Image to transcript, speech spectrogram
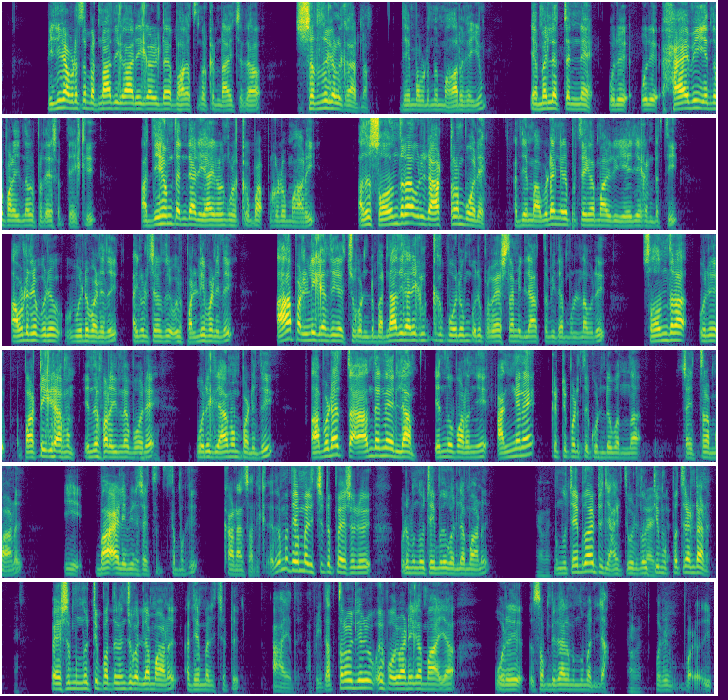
പിന്നീട് അവിടുത്തെ ഭരണാധികാരികളുടെ ഭാഗത്തു നിന്നൊക്കെ ഉണ്ടായ ചില ഷെറുകൾ കാരണം അദ്ദേഹം അവിടുന്ന് മാറുകയും യമനിലെ തന്നെ ഒരു ഒരു ഹാവി എന്ന് പറയുന്ന ഒരു പ്രദേശത്തേക്ക് അദ്ദേഹം തന്റെ അനുയായികളും കൊടുക്കും കൂടെ മാറി. അത് സ്വതന്ത്ര ഒരു രാഷ്ട്രം പോലെ അദ്ദേഹം അവിടെ ഇങ്ങനെ പ്രത്യേകമായ ഒരു ഏരിയ കണ്ടെത്തി. അവിടെ ഒരു ഒരു വീട് പണിത് അതിനോട് ചേർന്ന് ഒരു പള്ളി പണിത്. ആ പള്ളി കേന്ദ്രീകരിച്ചുകൊണ്ട് ഭരണാധികാരികൾക്ക് പോലും ഒരു പ്രവേശനമില്ലാത്ത വിധമുള്ള ഒരു സ്വതന്ത്ര ഒരു പാർട്ടി ഗ്രാമം എന്ന് പറയുന്ന പോലെ ഒരു ഗ്രാമം പണിത്. അവിടെ താൻ തന്നെ എല്ലാം എന്ന് പറഞ്ഞ് അങ്ങനെ കെട്ടിപ്പടുത്ത് കൊണ്ടുവന്ന ചരിത്രമാണ് ഈ ബാ അലവിയുടെ ചരിത്രത്തിൽ നമുക്ക് കാണാൻ സാധിക്കും അതും അദ്ദേഹം മരിച്ചിട്ട് ഇപ്പോൾ ഏകദേശം ഒരു ഒരു മുന്നൂറ്റി അമ്പത് കൊല്ലമാണ്. അതെ. മുന്നൂറ്റി അമ്പതായിട്ടില്ല ആയിരത്തി ഒരുന്നൂറ്റി. മുപ്പത്തിരണ്ടാണ്. ഏകദേശം മുന്നൂറ്റി പതിനഞ്ച് കൊല്ലമാണ് അദ്ദേഹം മരിച്ചിട്ട്. ആയത്. അപ്പോൾ ഇതത്ര വലിയൊരു പൗരാണികമായ ഒരു സംവിധാനമൊന്നുമല്ല. ഒരു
